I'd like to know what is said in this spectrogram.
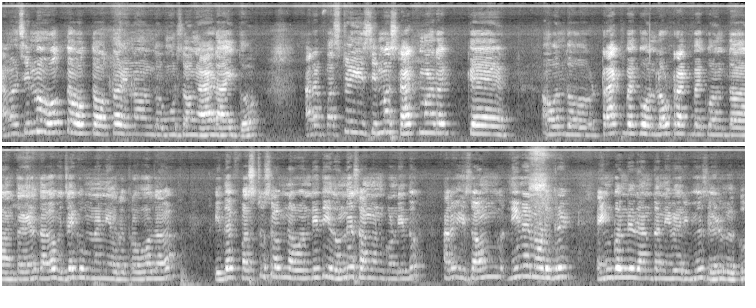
ಆಮೇಲೆ ಸಿನಿಮಾ ಹೋಗ್ತಾ ಹೋಗ್ತಾ ಹೋಗ್ತಾ ಇನ್ನೂ ಒಂದು ಮೂರು ಸಾಂಗ್ ಆ್ಯಡ್ ಆಯಿತು. ಆದರೆ ಫಸ್ಟು ಈ ಸಿನಿಮಾ ಸ್ಟಾರ್ಟ್ ಮಾಡೋಕ್ಕೆ ಒಂದು ಟ್ರ್ಯಾಕ್ ಬೇಕು, ಒಂದು ಲವ್ ಟ್ರ್ಯಾಕ್ ಬೇಕು ಅಂತ ಅಂತ ಹೇಳಿದಾಗ ವಿಜಯ್ ಗುಮ್ನನಿ ಅವ್ರ ಹತ್ರ ಹೋದಾಗ ಇದೇ ಫಸ್ಟ್ ಸಾಂಗ್ ನಾವು ಹೊಂದಿದ್ದು ಇದೊಂದೇ ಸಾಂಗ್ ಅಂದ್ಕೊಂಡಿದ್ದು ಆದರೆ ಈ ಸಾಂಗ್ ನೀವೇ ನೋಡಿದ್ರಿ ಹೆಂಗ್ ಬಂದಿದೆ ಅಂತ ನೀವೇ ರಿವ್ಯೂಸ್ ಹೇಳಬೇಕು.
